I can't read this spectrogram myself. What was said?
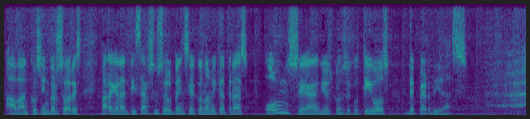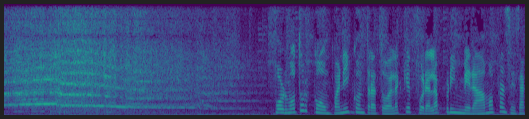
a bancos inversores para garantizar su solvencia económica tras 11 años consecutivos de pérdidas. Ford Motor Company contrató a la que fuera la primera dama francesa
